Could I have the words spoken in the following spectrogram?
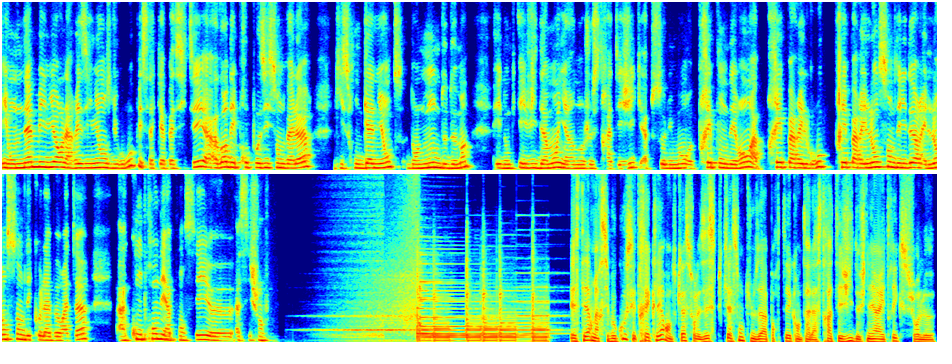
et on améliore la résilience du groupe et sa capacité à avoir des propositions de valeur qui seront gagnantes dans le monde de demain. Et donc, évidemment, il y a un enjeu stratégique absolument prépondérant à préparer le groupe, préparer l'ensemble des leaders et l'ensemble des collaborateurs à comprendre et à penser euh, à ces changements. Esther, merci beaucoup. C'est très clair, en tout cas, sur les explications que tu nous as apportées quant à la stratégie de Schneider Electric sur le,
